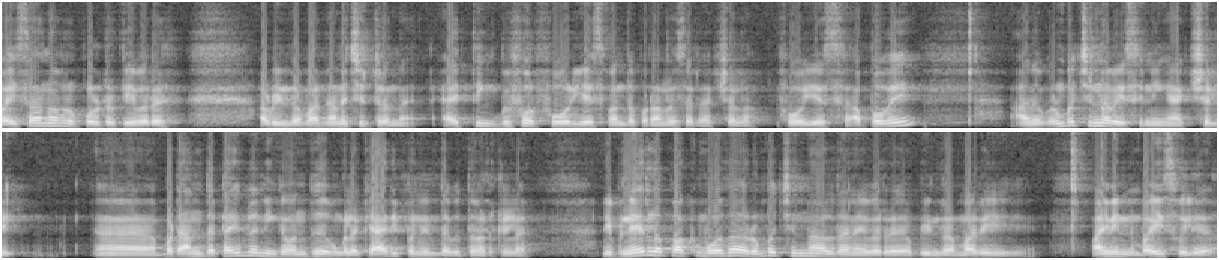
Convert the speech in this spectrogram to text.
வயசானவர் போல் இருக்கு இவர் அப்படின்ற மாதிரி நினச்சிட்டு இருந்தேன். I think before four years வந்த படம் சார் ஆக்சுவலாக ஃபோர் இயர்ஸ் அப்போவே அது ரொம்ப சின்ன வயசு நீங்கள் ஆக்சுவலி பட் அந்த டைமில் நீங்கள் வந்து உங்களை கேரி பண்ணியிருந்த விதம் இருக்குல்ல. இப்போ நேரில் பார்க்கும்போது தான் ரொம்ப சின்ன ஆள் தானே இவர் அப்படின்ற மாதிரி ஐ மீன் வயசு வழியாக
